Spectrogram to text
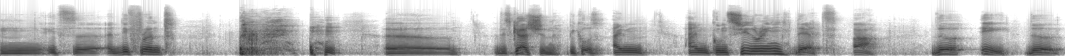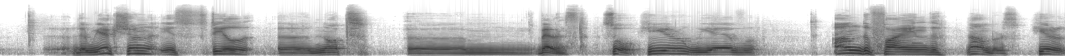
mm, it's a, a different uh, discussion because I'm, I'm considering that ah, the A, the, uh, the reaction is still uh, not um, balanced. So here we have undefined numbers. Here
